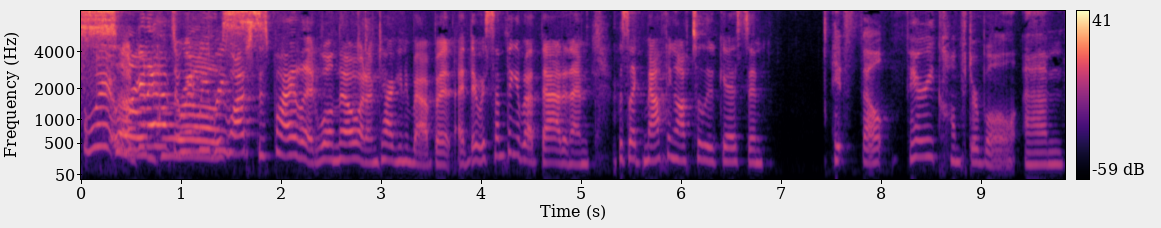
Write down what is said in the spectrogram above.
We're, we're gonna have to when we rewatch this pilot. We'll know what I'm talking about. But I, there was something about that, and I'm was like mouthing off to Lucas, and it felt very comfortable. Um,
